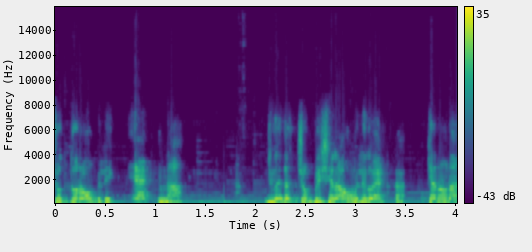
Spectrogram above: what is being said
চোদ্দোর আওয়ামী লীগ এক না। দুই হাজার চব্বিশের আওয়ামী লীগও কেন না?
